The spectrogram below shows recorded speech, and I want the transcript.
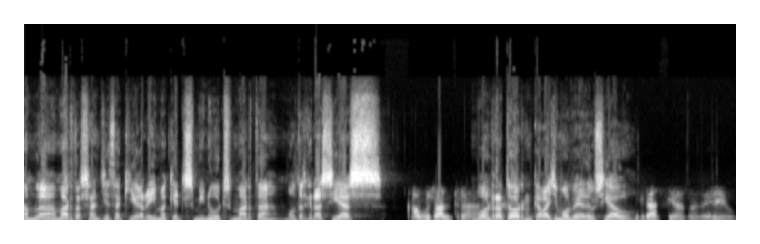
amb la Marta Sánchez, a qui agraïm aquests minuts. Marta, moltes gràcies. A vosaltres. Bon retorn, que vagi molt bé. Adéu-siau. Gràcies, adéu.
